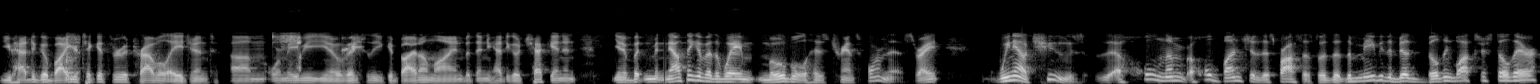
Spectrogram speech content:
you had to go buy your ticket through a travel agent, um, or maybe you know eventually you could buy it online, but then you had to go check in and you know. But now think of it the way mobile has transformed this, right? We now choose a whole number, a whole bunch of this process. So the, the maybe the big building blocks are still there,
